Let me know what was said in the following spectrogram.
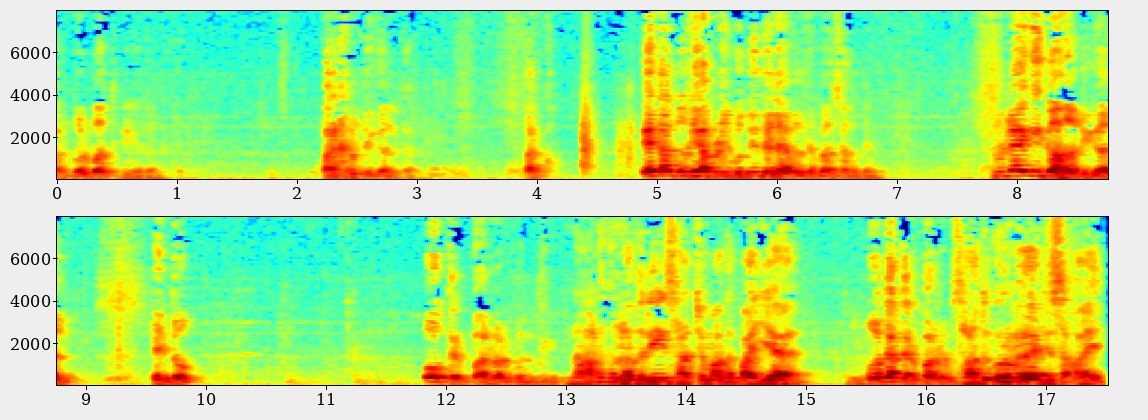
ਪਰ ਗੁਰਬਤ ਨਹੀਂ ਇਹ ਗੱਲ ਕਰਦੀ। ਪਰਖਣ ਦੀ ਗੱਲ ਕਰਦੇ ਪਰਖੋ। ਇਹ ਤਾਂ ਤੁਸੀਂ ਆਪਣੀ ਬੁੱਧੀ ਦੇ ਲੈਵਲ ਤੇ ਬਚ ਸਕਦੇ ਹੋ। ਰਹੇਗੀ ਗਾਹਾਂ ਦੀ ਗੱਲ ਇਦੋਂ ਉਹ ਕਿਰਪਾ ਨਾਲ ਮਿਲਦੀ ਹੈ। ਨਾਨਕ ਨਦਰੀ ਸੱਚ ਮਤ ਪਾਈਐ ਉਹ ਤਾਂ ਕਿਰਪਾ ਨਾਲ। ਸਤਿਗੁਰ ਮਿਲੇ ਜਿਸ ਆਏ।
